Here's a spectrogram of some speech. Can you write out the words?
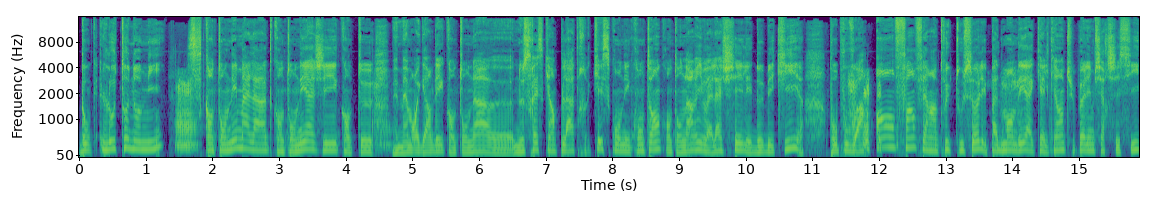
Donc l'autonomie, mmh. quand on est malade, quand on est âgé, quand euh, mais même regardez quand on a euh, ne serait-ce qu'un plâtre, qu'est-ce qu'on est content quand on arrive à lâcher les deux béquilles pour pouvoir enfin faire un truc tout seul et pas demander à quelqu'un tu peux aller me chercher ci.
